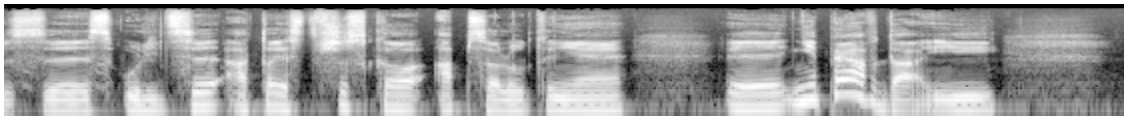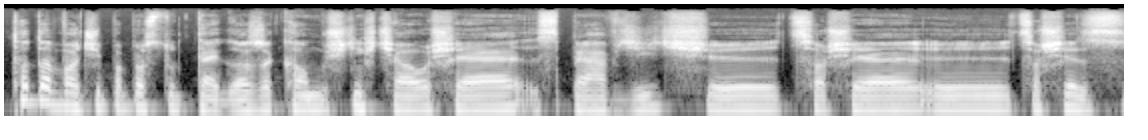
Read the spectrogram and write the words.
z, z ulicy, a to jest wszystko absolutnie y, nieprawda i to dowodzi po prostu tego, że komuś nie chciało się sprawdzić, y, co się, y, co się z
